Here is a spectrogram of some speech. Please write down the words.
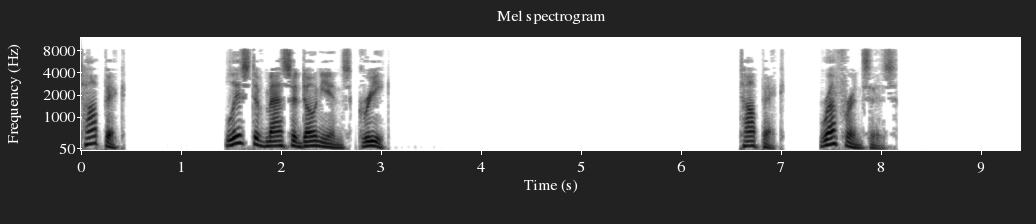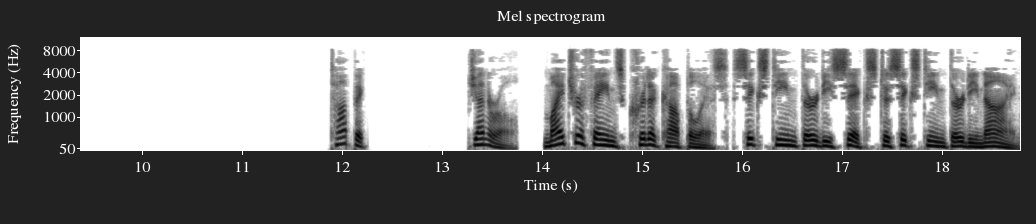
Topic. List of Macedonians Greek. Topic. References. Topic. General. Mitrophanes Critokopoulos 1636 to 1639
